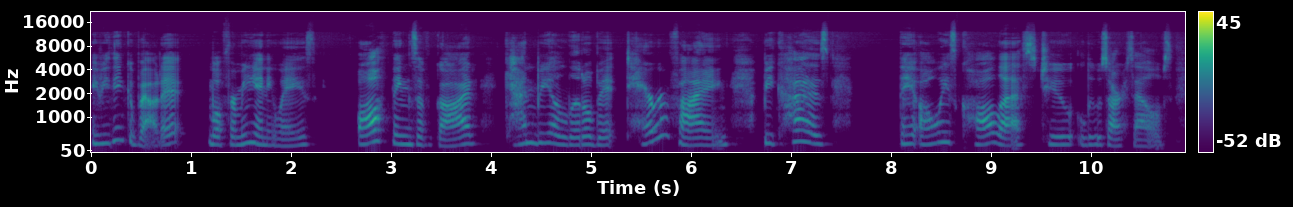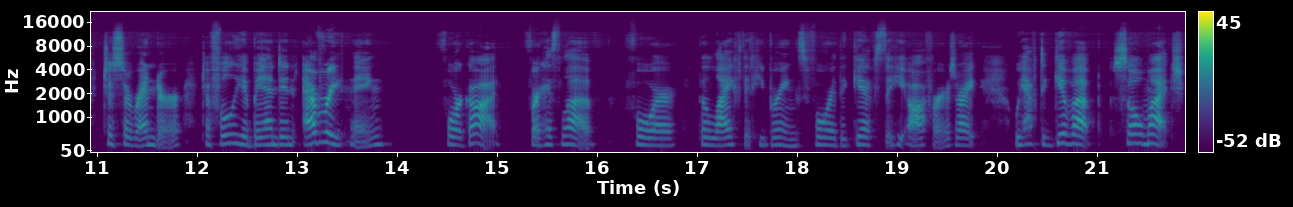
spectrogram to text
if you think about it, well, for me, anyways, all things of God can be a little bit terrifying because they always call us to lose ourselves, to surrender, to fully abandon everything for God, for His love, for the life that he brings, for the gifts that he offers, right? We have to give up so much.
